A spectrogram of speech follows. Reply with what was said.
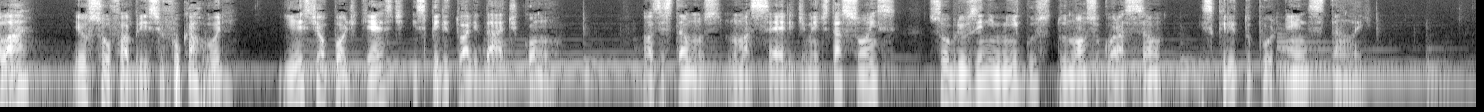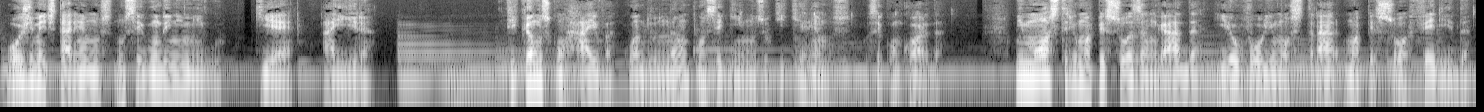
Olá, eu sou Fabrício Fucahori e este é o podcast Espiritualidade Comum. Nós estamos numa série de meditações sobre os inimigos do nosso coração, escrito por Andy Stanley. Hoje meditaremos no segundo inimigo, que é a ira. Ficamos com raiva quando não conseguimos o que queremos, você concorda? Me mostre uma pessoa zangada e eu vou lhe mostrar uma pessoa ferida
